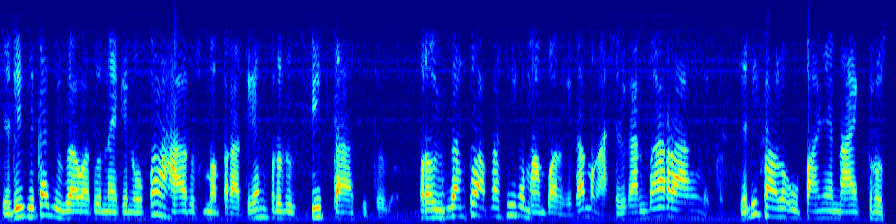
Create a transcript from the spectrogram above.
jadi kita juga waktu naikin upah harus memperhatikan produktivitas gitu loh. Produktivitas itu apa sih kemampuan kita menghasilkan barang gitu. Jadi kalau upahnya naik terus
